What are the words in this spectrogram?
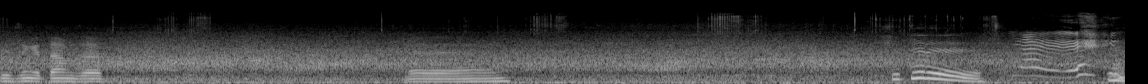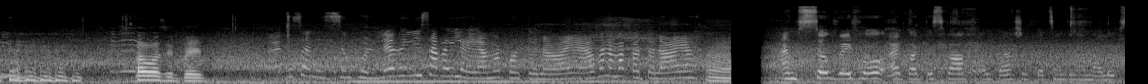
giving a thumbs up. And she did it. Yay! How was it, babe? Uh, this one is simple. Living is a baile ya makotola waya. Abana makotola waya. Uh, I'm so grateful I got this far. Oh gosh, I've got something on my lips.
